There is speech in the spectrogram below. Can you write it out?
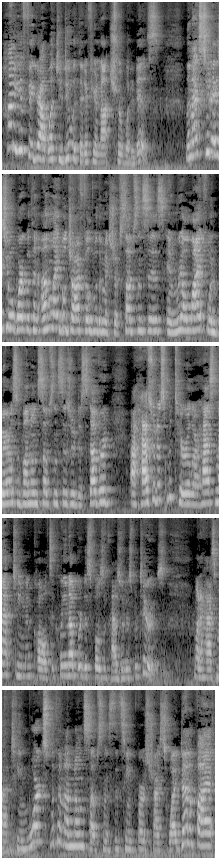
How do you figure out what to do with it if you're not sure what it is? The next two days, you will work with an unlabeled jar filled with a mixture of substances. In real life, when barrels of unknown substances are discovered, a hazardous material or hazmat team is called to clean up or dispose of hazardous materials. When a hazmat team works with an unknown substance, the team first tries to identify it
